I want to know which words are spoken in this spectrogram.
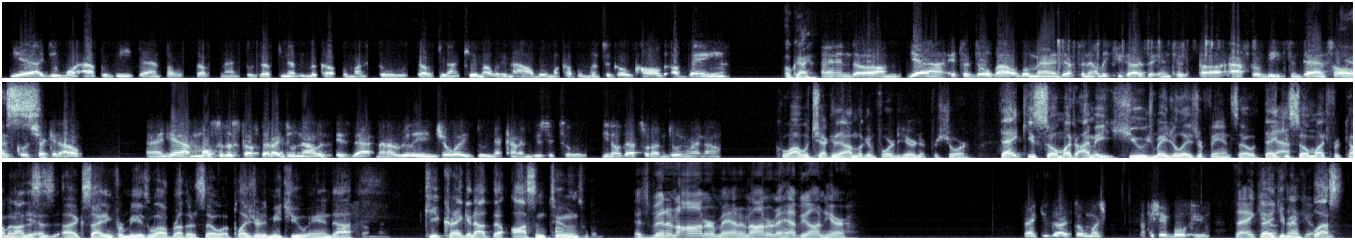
Yeah, I do more Afrobeat dancehall stuff, man. So definitely look out for my solo stuff. You know, I came out with an album a couple months ago called Abeng. Okay. And um, yeah, it's a dope album, man. Definitely, if you guys are into uh, Afro beats and dancehall, Yes. go check it out. And yeah, most of the stuff that I do now is, is that, man. I really enjoy doing that kind of music. So you know, that's what I'm doing right now. Cool. I will check it out. I'm looking forward to hearing it for sure. Thank you so much. I'm a huge Major Lazer fan, so thank Yeah. you so much for coming on. This Yeah. is uh, exciting for me as well, brother. So a pleasure to meet you, and uh, Awesome, keep cranking out the awesome tunes. It's been an honor, man, an honor to have you on here. Thank you guys so much. Appreciate both of you. Thank you. Thank you, man. Bless.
